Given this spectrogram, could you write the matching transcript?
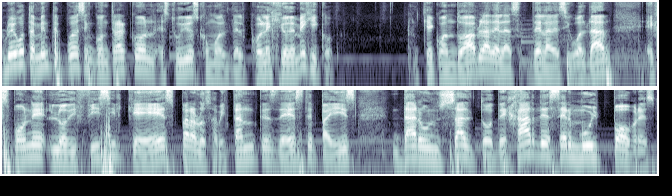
Luego también te puedes encontrar con estudios como el del Colegio de México, que cuando habla de, las, de la desigualdad expone lo difícil que es para los habitantes de este país dar un salto, dejar de ser muy pobres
